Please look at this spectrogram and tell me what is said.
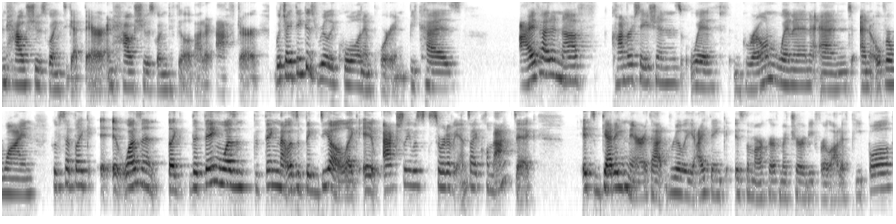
and how she was going to get there and how she was going to feel about it after, which I think is really cool and important because I've had enough conversations with grown women and and over wine who've said like it, it, wasn't like the thing wasn't the thing that was a big deal. Like it actually was sort of anticlimactic it's getting there that really i think is the marker of maturity for a lot of people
